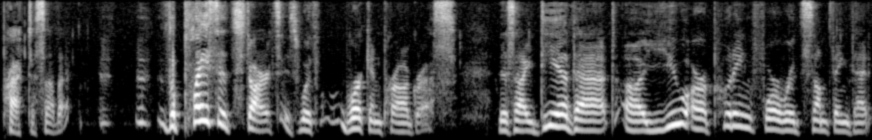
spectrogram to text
practice of it. The place it starts is with work in progress. This idea that uh, you are putting forward something that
